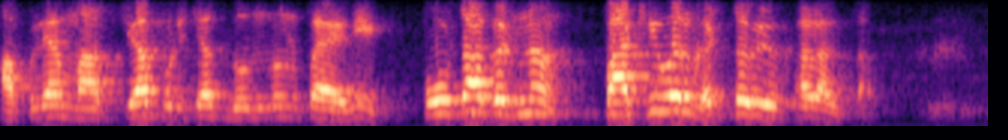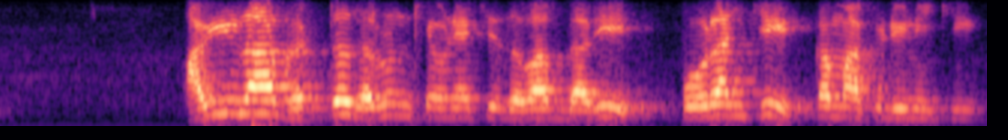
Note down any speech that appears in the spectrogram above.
आपल्या मागच्या पुढच्या दोन दोन पायाने पोटाकडनं पाठीवर घट्ट विळखा घालतात. आईला घट्ट धरून ठेवण्याची जबाबदारी पोरांची का माकडिणीची?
